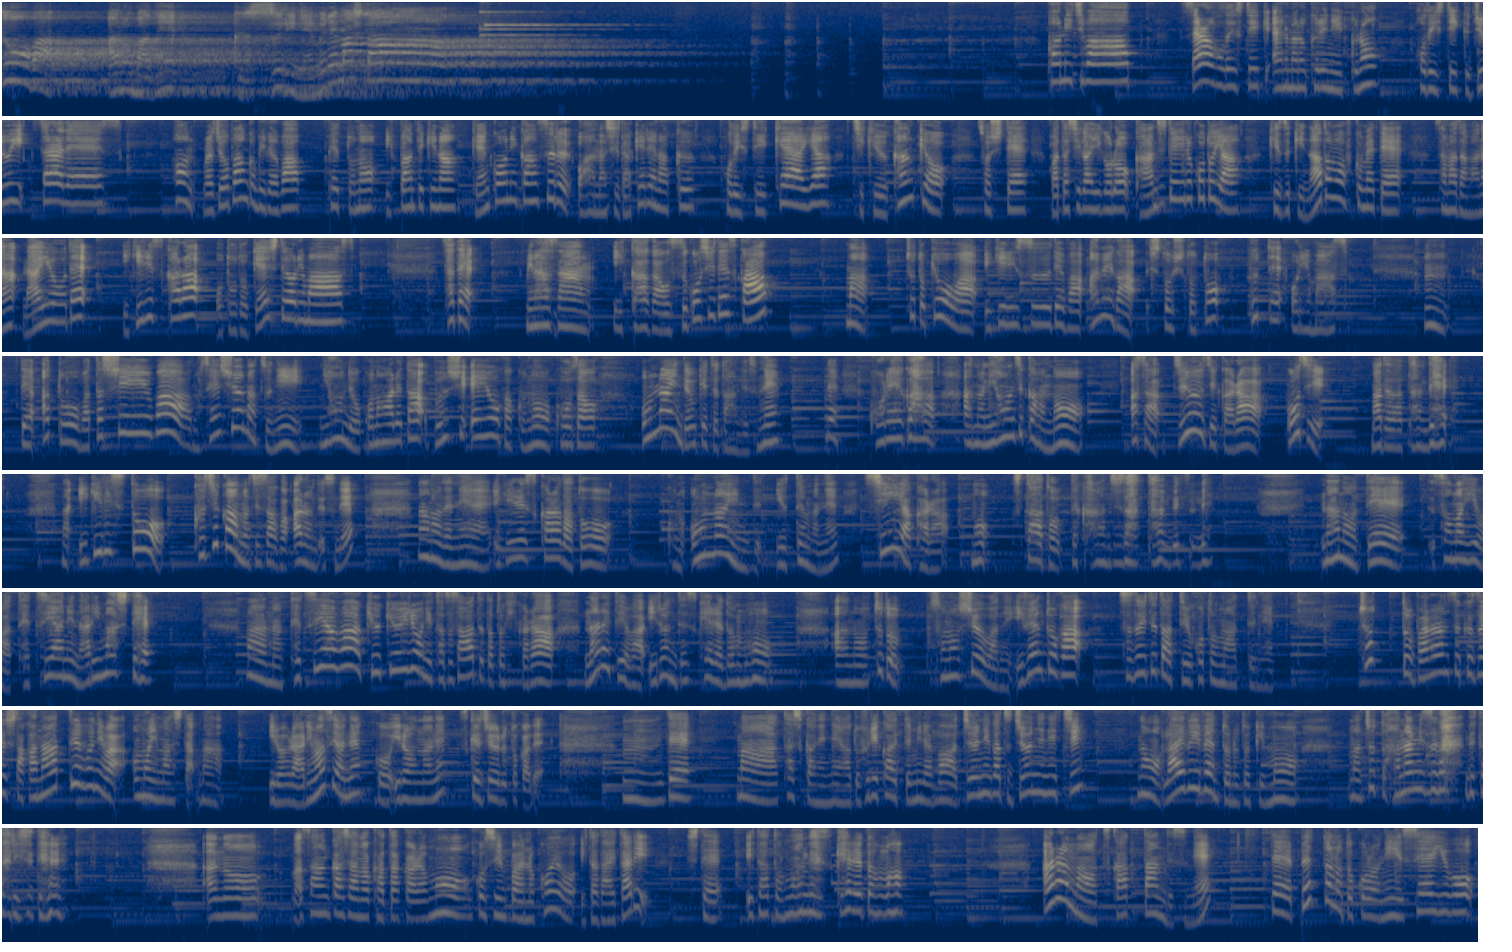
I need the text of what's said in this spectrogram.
今日はアロマでぐっすり眠れました。こんにちは。サラホリスティックアニマルクリニックのホリスティック獣医サラです。本ラジオ番組ではペットの一般的な健康に関するお話だけでなくホリスティックケアや地球環境そして私が日頃感じていることや気づきなども含めて様々な内容でイギリスからお届けしております。さて皆さんいかがお過ごしですか？まあちょっと今日はイギリスでは雨がしとしとと降っております。うん。であと私は先週末に日本で行われた分子栄養学の講座をオンラインで受けてたんですね。でこれがあの日本時間の朝10時から5時までだったんで、まあ、イギリスと9時間の時差があるんですね。なのでねイギリスからだとこのオンラインで言ってもね深夜からのスタートって感じだったんですね。なのでその日は徹夜になりましてまあ、あの徹夜は救急医療に携わってた時から慣れてはいるんですけれどもあのちょっとその週はねイベントが続いてたっていうこともあってねちょっとバランス崩したかなっていうふうには思いましたまあいろいろありますよねこういろんなねスケジュールとかで。うん、でまあ確かにねあと振り返ってみれば12月12日のライブイベントの時も、まあ、ちょっと鼻水が出たりして あの、まあ、参加者の方からもご心配の声をいただいたりしていたと思うんですけれどもアロマを使ったんですね。でベッドのところに精油を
